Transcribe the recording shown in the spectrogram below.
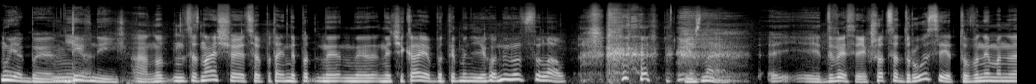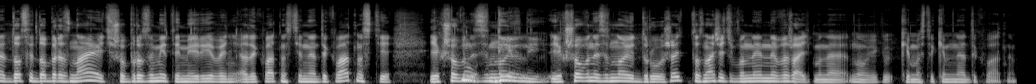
Ну, якби Ні. дивний. А, ну ну, ти знаєш, що я цього питання не, не, не, не чекаю, бо ти мені його не надсилав. Я знаю. Дивися, якщо це друзі, то вони мене досить добре знають, щоб розуміти мій рівень адекватності неадекватності. Якщо вони Ну, зі мною, дивний. якщо вони зі мною дружать, то значить вони не вважають мене ну, якимось таким неадекватним.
